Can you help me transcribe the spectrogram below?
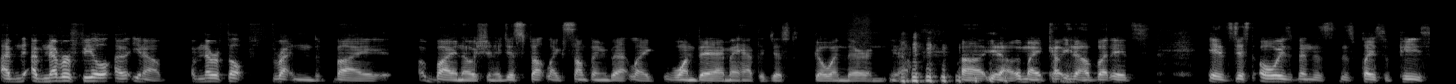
have i've never feel uh, you know i've never felt threatened by by an ocean. It just felt like something that like one day i may have to just go in there and you know uh you know it might you know but it's it's just always been this this place of peace.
